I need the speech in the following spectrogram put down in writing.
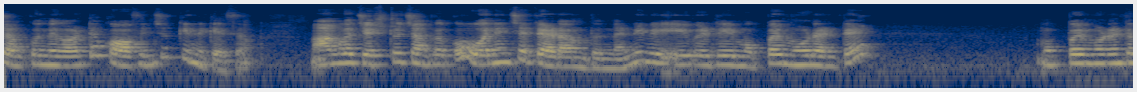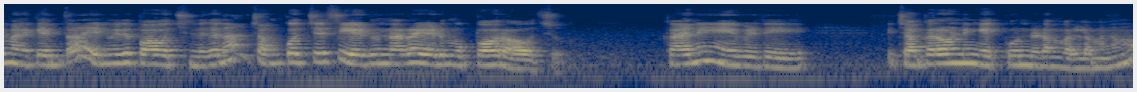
చంకు ఉంది కాబట్టి ఒక హాఫ్ ఇంచు కిందకి వేసాం మామూలుగా చెస్ట్ చంకకు వన్ ఇంచే తేడా ఉంటుందండి. ఇవి ముప్పై మూడు అంటే ముప్పై మూడు అంటే మనకి ఎంత ఎనిమిది పావు వచ్చింది కదా. చంక వచ్చేసి ఏడున్నర ఏడు ముప్పావు రావచ్చు. కానీ వీడి ఈ చంక రౌండింగ్ ఎక్కువ ఉండడం వల్ల మనము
